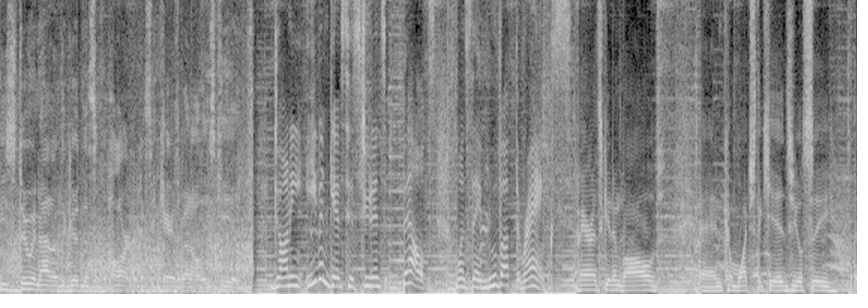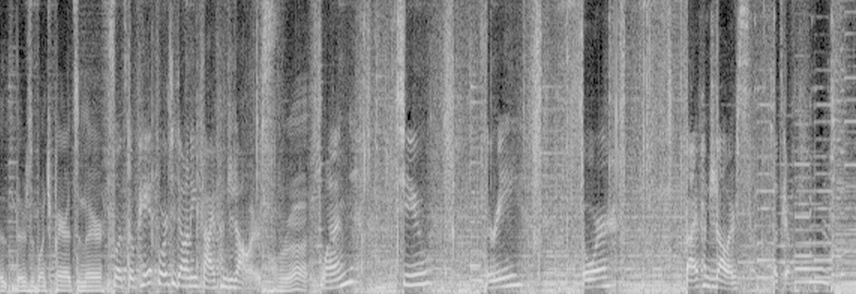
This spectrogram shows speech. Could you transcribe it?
he's doing out of the goodness of the heart because he cares about all these kids. Donnie even gives his students belts once they move up the ranks. Parents get involved and come watch the kids. You'll see uh, there's a bunch of parents in there. So let's go pay it forward to Donnie $500. All right. One, two, three, four, $500. Let's go.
